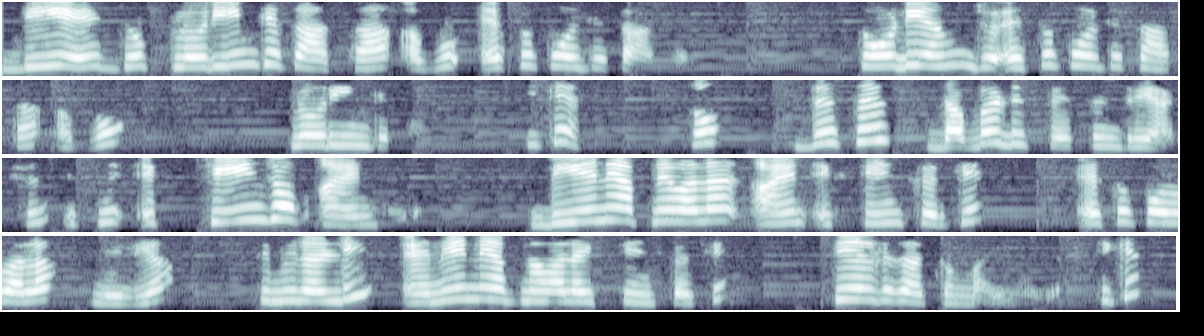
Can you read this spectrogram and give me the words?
बीए जो क्लोरीन के साथ था, अब वो SO4 के साथ है। सोडियम जो SO4 के साथ था, अब वो क्लोरीन के साथ। ठीक है? तो this is double displacement reaction इसमें exchange of ion B A ने अपने वाला आयन एक्सचेंज करके SO4 वाला ले लिया। सिमिलरली Na ने अपना वाला एक्सचेंज करके Cl के साथ कंबाइन हो गया। ठीक है?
